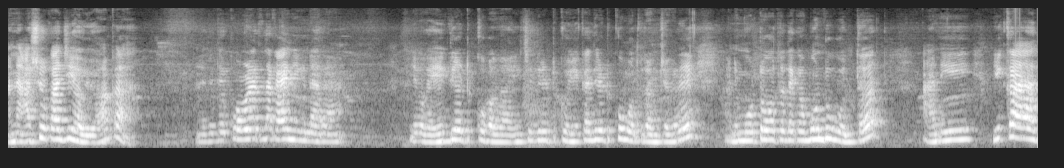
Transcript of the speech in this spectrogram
आणि अशोकाची हवी हो, हा का? आणि त्या कोवळ्यातनं काय निघणार हे? बघा. हे देटको बघा. हिचे देटको हे का देटको बोलतात आमच्याकडे. आणि मोठं होतं त्या का बोंडू बोलतात. आणि ही काज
